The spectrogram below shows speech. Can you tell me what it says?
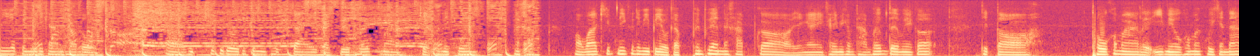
นี่ก็เป็นวิธีการดาวน์โหลดเอ่อคลิปวิดีโอที่คุณถูกใจจาก YouTube มาเก็บไว้ในเครื่องนะครับ หวังว่าคลิปนี้ก็จะมีประโยชน์กับเพื่อนๆนะครับ ก็ยังไงใครมีคำถามเพิ่มเติมไงก็ติดต่อโทรเข้ามาหรืออีเมลเข้ามาคุยกันได้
